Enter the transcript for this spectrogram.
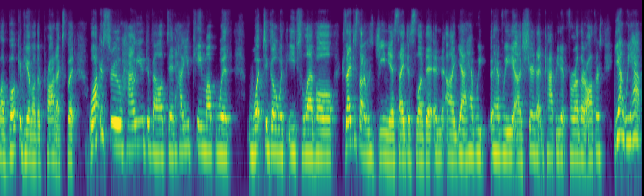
a book if you have other products but walk us through how you developed it how you came up with what to go with each level because i just thought it was genius i just loved it and uh, yeah have we have we uh, shared that and copied it for other authors? Yeah we have.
